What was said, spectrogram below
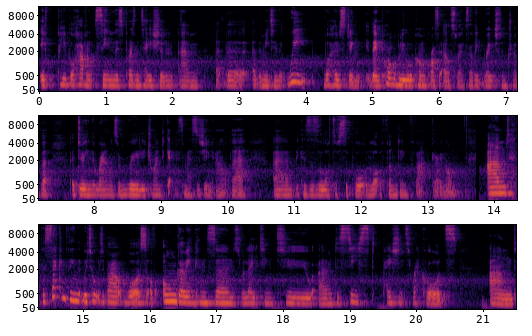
if people haven't seen this presentation um, at the at the meeting that we were hosting, they probably will come across it elsewhere because I think Rachel and Trevor are doing the rounds and really trying to get this messaging out there um, because there's a lot of support and a lot of funding for that going on. And the second thing that we talked about was sort of ongoing concerns relating to um, deceased patients' records and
